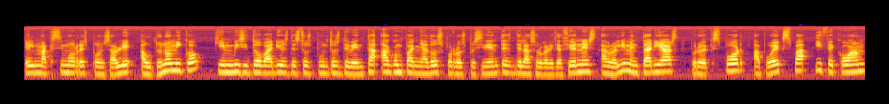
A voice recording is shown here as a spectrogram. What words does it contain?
el máximo responsable autonómico quien visitó varios de estos puntos de venta acompañados por los presidentes de las organizaciones agroalimentarias ProExport, ApoExpa y FECOAM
